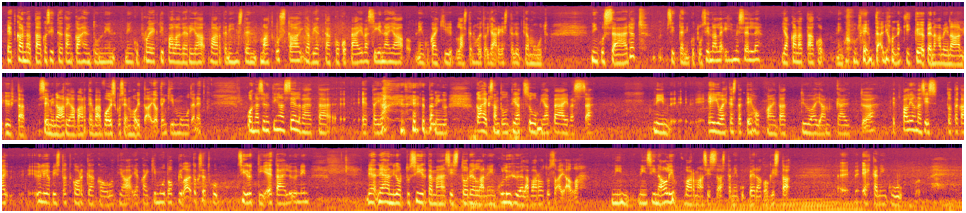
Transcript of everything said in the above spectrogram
Että kannattaako sitten jotain kahden tunnin niin kuin projektipalaveria varten ihmisten matkustaa ja viettää koko päivä siinä ja niin kuin kaikki lastenhoitojärjestelyt ja muut niin kuin säädöt sitten niin kuin tusinalle ihmiselle. Ja kannattaako niin kuin lentää jonnekin Kööpenhaminaan yhtä seminaaria varten vai voisiko sen hoitaa jotenkin muuten. Et onhan se nyt ihan selvää, että, että, jo, että niin kuin kahdeksan tuntia zoomia päivässä niin ei ole ehkä sitä tehokkainta työajan käyttöä. Et paljonhan siis totta kai yliopistot, korkeakoulut ja, ja kaikki muut oppilaitokset, kun siirryttiin etäilyyn, niin ne, nehän joutui siirtämään siis todella niin kuin lyhyellä varoitusajalla. Niin, niin siinä oli varmaan siis sellaista niin kuin pedagogista eh, ehkä niin kuin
